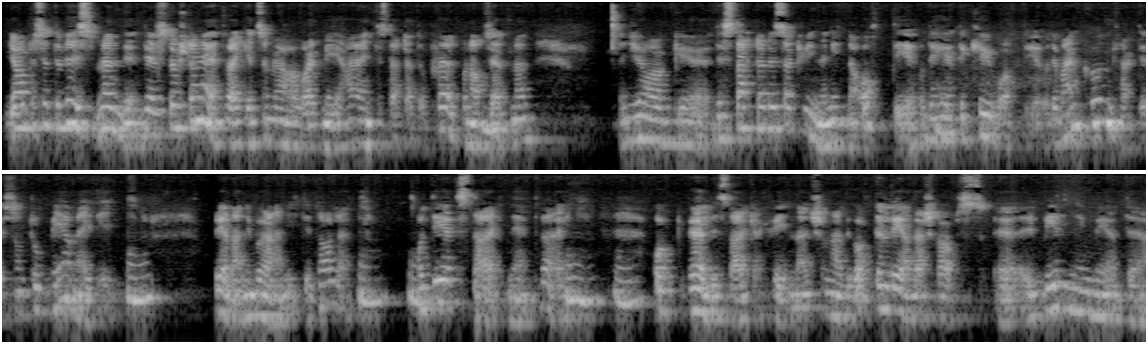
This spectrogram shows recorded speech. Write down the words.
ja på sätt och vis, men det, det största nätverket som jag har varit med i har jag inte startat upp själv på något sätt. Men jag, eh, det startades av kvinnor 1980 och det heter Q80 och det var en kund faktiskt som tog med mig dit mm, redan i början av 90-talet. mm, Och det är ett starkt nätverk mm, mm, och väldigt starka kvinnor som hade gått en ledarskapsutbildning med eh,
